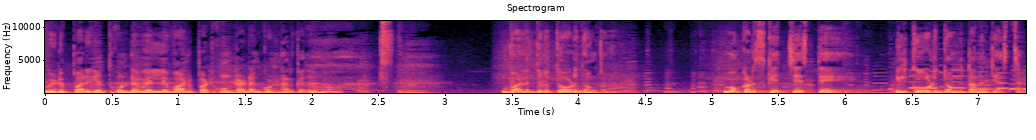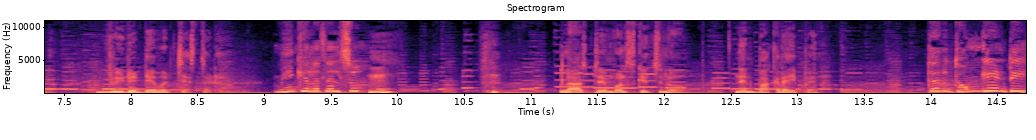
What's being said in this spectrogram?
వీడు పరిగెత్తుకుంటూ వెళ్ళి వాడిని పట్టుకుంటాడు అనుకుంటున్నారు కదా? వాళ్ళిద్దరు తోడు దొంగలు. ఒకడు స్కెచ్ చేస్తే ఇంకొకడు దొంగతనం చేస్తాడు. వీడే డైవర్ట్ చేస్తాడు. మీకెలా తెలుసు? లాస్ట్ టైం వాళ్ళ స్కెచ్లో నేను బకరా అయిపోయాను. తను దొంగ ఏంటి?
